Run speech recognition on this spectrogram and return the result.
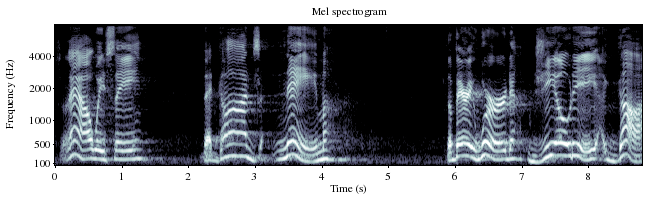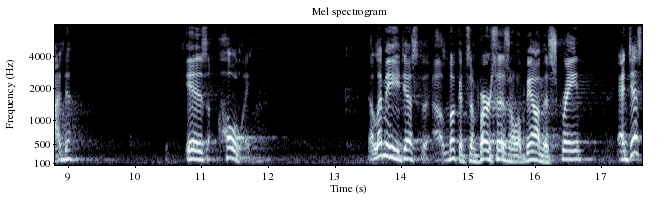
So now we see that God's name, the very word G O D, God, is holy. Now, let me just uh, look at some verses, and we'll be on the screen. And just,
